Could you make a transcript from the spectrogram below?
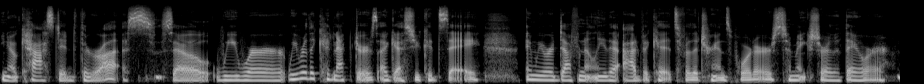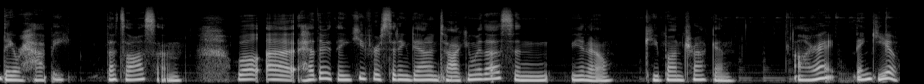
you know casted through us so we were we were the connectors i guess you could say and we were definitely the advocates for the transporters to make sure that they were they were happy that's awesome. Well, uh, Heather, thank you for sitting down and talking with us and, you know, keep on trucking. All right. Thank you.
